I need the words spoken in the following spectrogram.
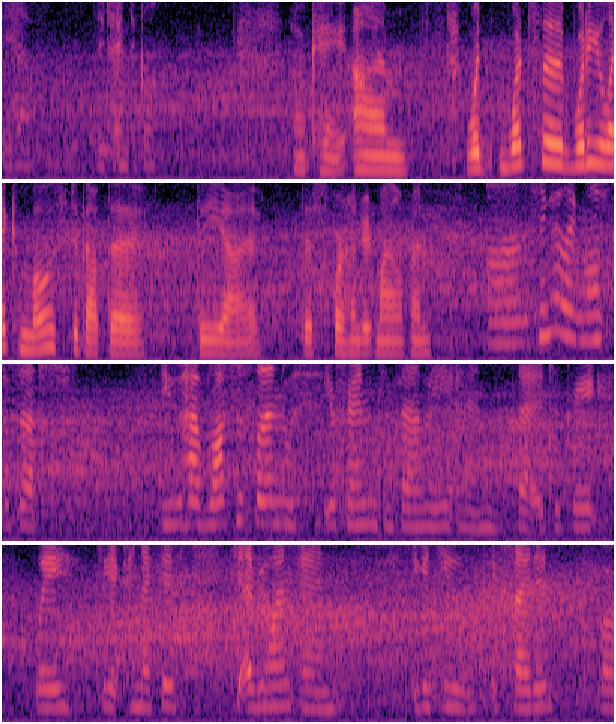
they have their time to go. Okay. Um, what what's the what do you like most about the the uh, this 400 mile run? Uh, the thing I like most is that you have lots of fun with your friends and family, and that it's a great way to get connected to everyone, and it gets you excited for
